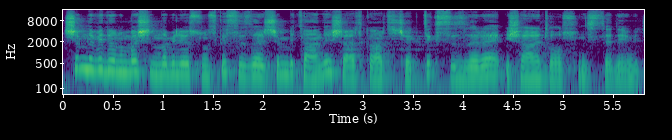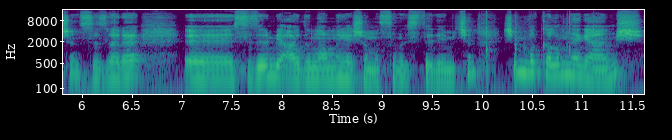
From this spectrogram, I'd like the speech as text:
Şimdi videonun başında biliyorsunuz ki sizler için bir tane de işaret kartı çektik. Sizlere işaret olsun istediğim için, sizlere e, sizlerin bir aydınlanma yaşamasını istediğim için. Şimdi bakalım ne gelmiş.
